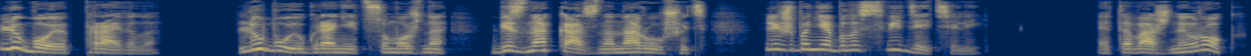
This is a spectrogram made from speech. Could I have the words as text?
Любое правило, любую границу можно безнаказанно нарушить, лишь бы не было свидетелей. Это важный урок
